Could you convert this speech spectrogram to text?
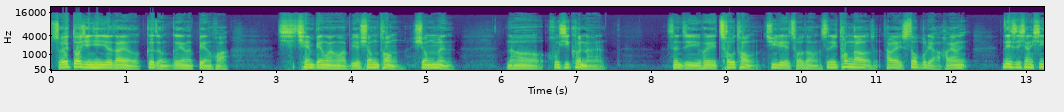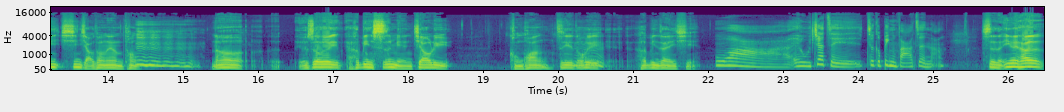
所谓多形性，就是它有各种各样的变化，千变万化。比如胸痛、胸闷，然后呼吸困难。甚至于会抽痛，剧烈抽痛，甚至痛到他会受不了，好像类似像心心绞痛那样的痛。然后有时候会合并失眠、焦虑、恐慌，这些都会合并在一起。哇，哎，我这这这个并发症啊？是的，因为他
